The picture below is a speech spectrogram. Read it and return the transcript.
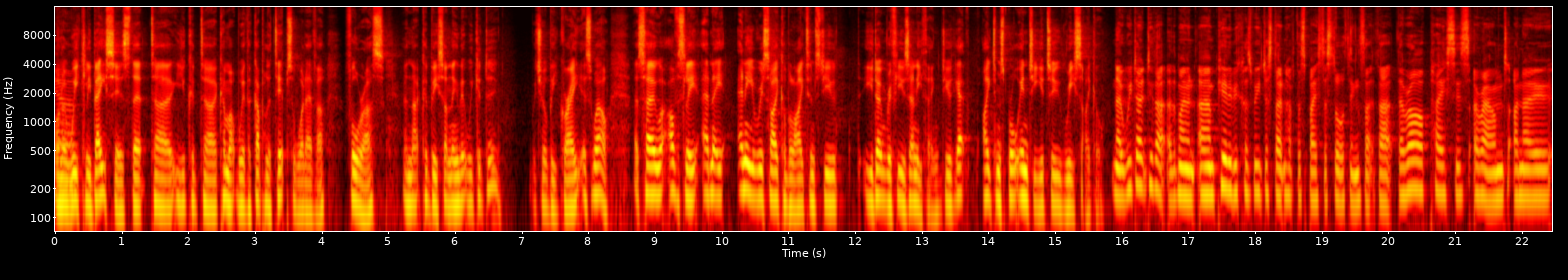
on a weekly basis. That uh, you could uh, come up with a couple of tips or whatever for us, and that could be something that we could do, which will be great as well. So obviously, any any recyclable items, do you you don't refuse anything? Do you get items brought into you to recycle? No, we don't do that at the moment, um, purely because we just don't have the space to store things like that. There are places around, I know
